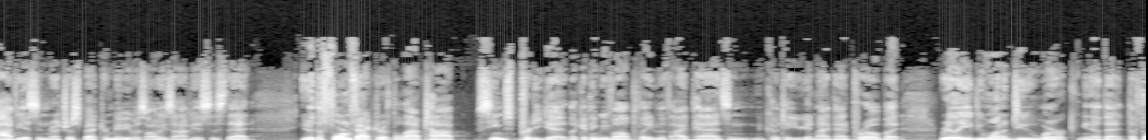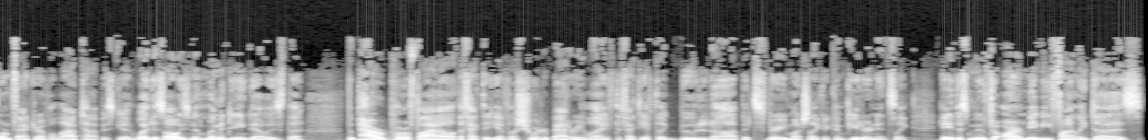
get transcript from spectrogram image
obvious in retrospect, or maybe it was always obvious, is that you know the form factor of the laptop seems pretty good. Like I think we've all played with iPads and Cote, you're getting iPad Pro, but really if you want to do work, you know, that the form factor of a laptop is good. What has always been limiting though is the the power profile, the fact that you have a shorter battery life, the fact that you have to like boot it up. It's very much like a computer and it's like, hey, this move to ARM maybe finally does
